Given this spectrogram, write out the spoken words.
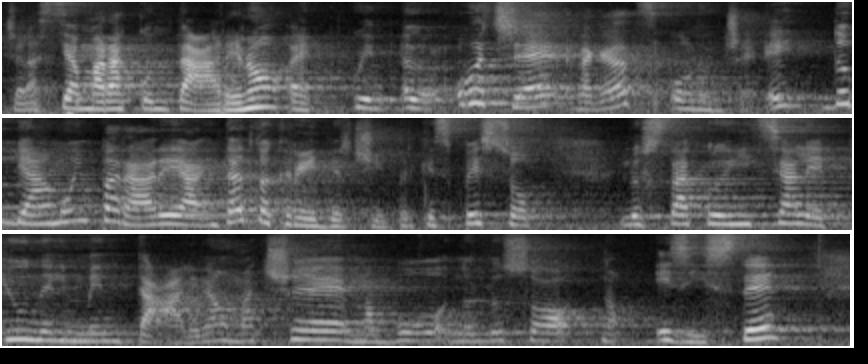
ce la stiamo a raccontare, no? Ecco, quindi allora o c'è ragazzi o non c'è e dobbiamo imparare a, intanto a crederci, perché spesso l'ostacolo iniziale è più nel mentale, no? Ma c'è, ma boh, non lo so, no, esiste.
